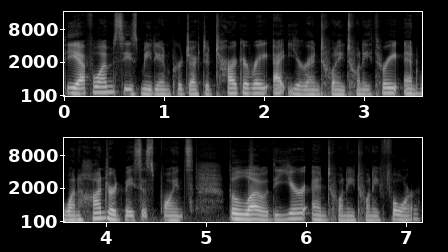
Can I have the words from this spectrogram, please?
the FOMC's median projected target rate at year end 2023 and 100 basis points below the year end 2024.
